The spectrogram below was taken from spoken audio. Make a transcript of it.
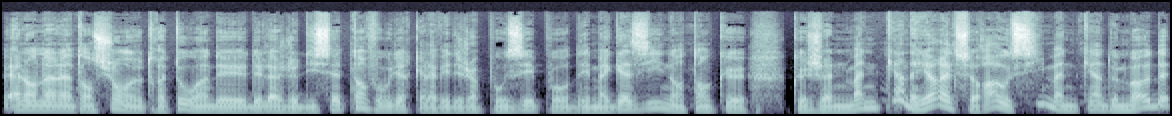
Elle en a l'intention euh, très tôt, hein, dès, dès l'âge de 17 ans. Il faut vous dire qu'elle avait déjà posé pour des magazines en tant que, que jeune mannequin. D'ailleurs, elle sera aussi mannequin de mode.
